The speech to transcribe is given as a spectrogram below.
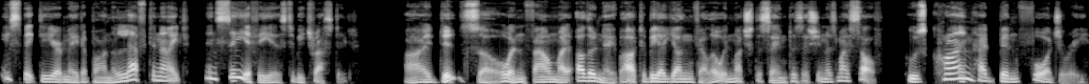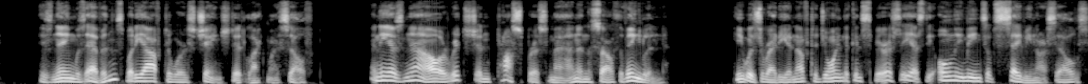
You speak to your mate upon the left tonight, and see if he is to be trusted. I did so, and found my other neighbor to be a young fellow in much the same position as myself, whose crime had been forgery. His name was Evans, but he afterwards changed it, like myself, and he is now a rich and prosperous man in the south of England. He was ready enough to join the conspiracy as the only means of saving ourselves,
